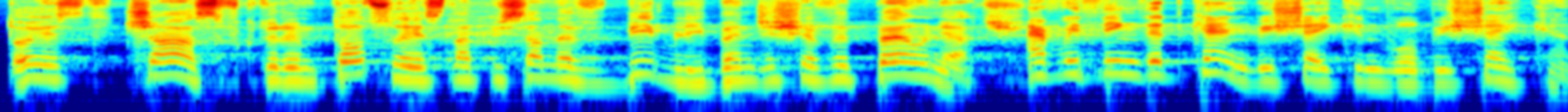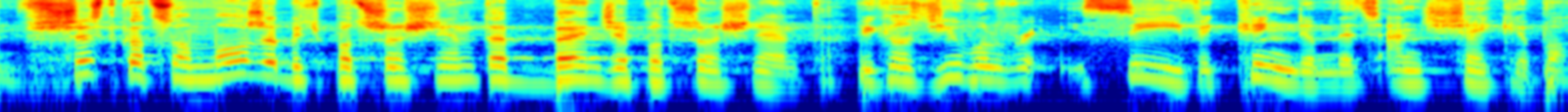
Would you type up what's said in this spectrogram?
To jest czas, w którym to, co jest napisane w Biblii, będzie się wypełniać. Wszystko, co może być potrząśnięte, będzie potrząśnięte. Because you will receive a kingdom that's unshakable.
